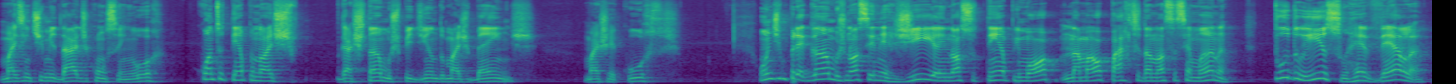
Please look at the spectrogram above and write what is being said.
mais intimidade com o Senhor? Quanto tempo nós gastamos pedindo mais bens, mais recursos? Onde empregamos nossa energia e nosso tempo maior, na maior parte da nossa semana? Tudo isso revela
